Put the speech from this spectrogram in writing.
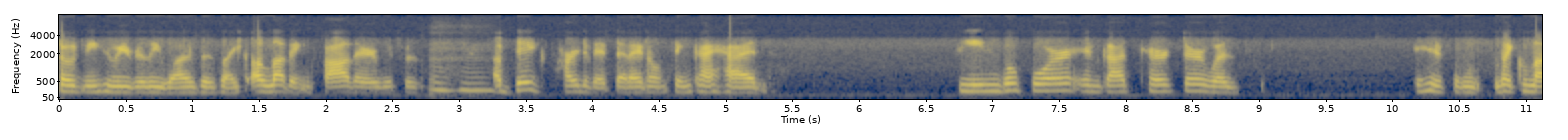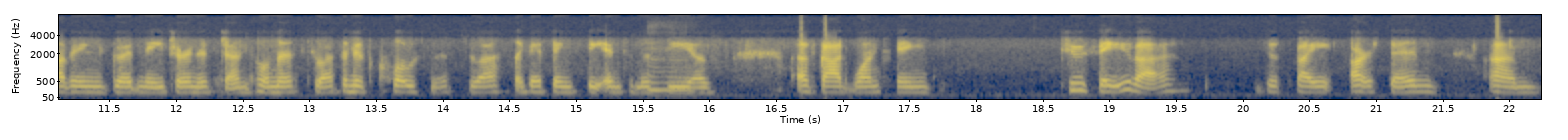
showed me who he really was as like a loving father which was mm-hmm. a big part of it that i don't think i had seen before in god's character was his like loving good nature and his gentleness to us and his closeness to us like i think the intimacy mm-hmm. of of god wanting to save us despite our sin, um,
